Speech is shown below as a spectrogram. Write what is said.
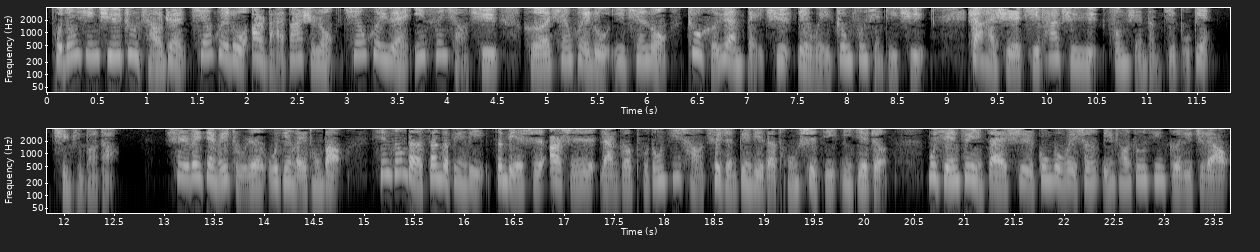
浦东新区祝桥镇千汇路二百八十弄千汇苑一村小区和千汇路一千弄祝和苑北区列为中风险地区，上海市其他区域风险等级不变。请听报道。市卫健委主任邬金雷通报。新增的三个病例分别是二十日两个浦东机场确诊病例的同事及密接者，目前均已在市公共卫生临床中心隔离治疗。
